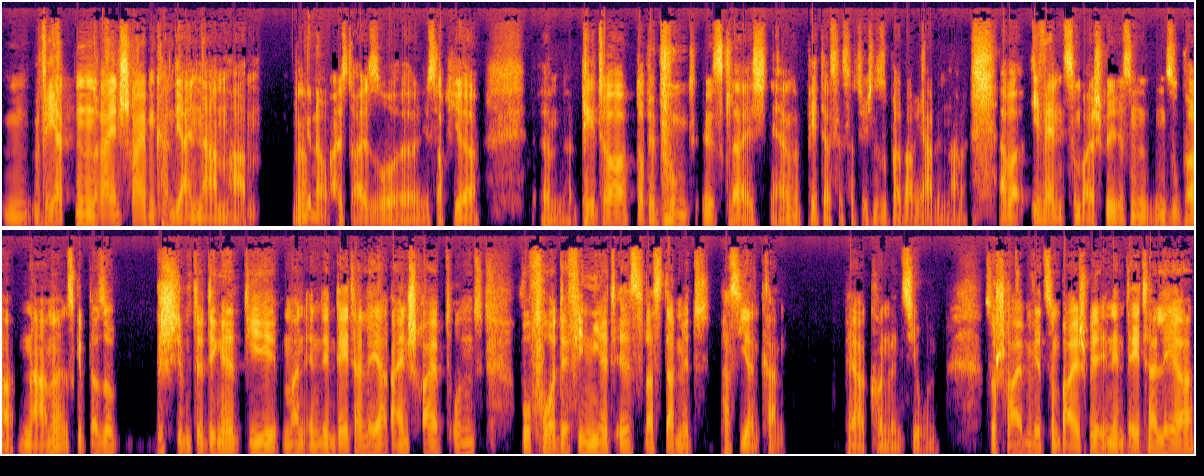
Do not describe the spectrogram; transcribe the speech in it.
m, Werten reinschreiben kann, die einen Namen haben. Ne? Genau. Das heißt also, äh, ich sag hier, ähm, Peter, Doppelpunkt ist gleich, ja, also Peter ist jetzt natürlich ein super Variablenname. Aber Event zum Beispiel ist ein, ein super Name. Es gibt also bestimmte Dinge, die man in den Data Layer reinschreibt und wovor definiert ist, was damit passieren kann per Konvention. So schreiben wir zum Beispiel in den Data Layer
